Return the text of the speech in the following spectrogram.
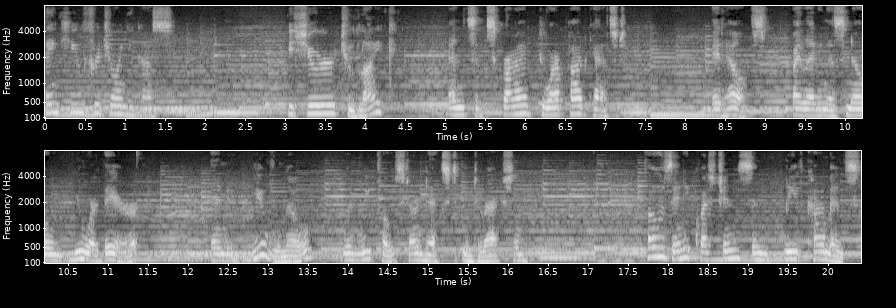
Thank you for joining us. Be sure to like and subscribe to our podcast. It helps by letting us know you are there, and you will know when we post our next interaction. Pose any questions and leave comments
